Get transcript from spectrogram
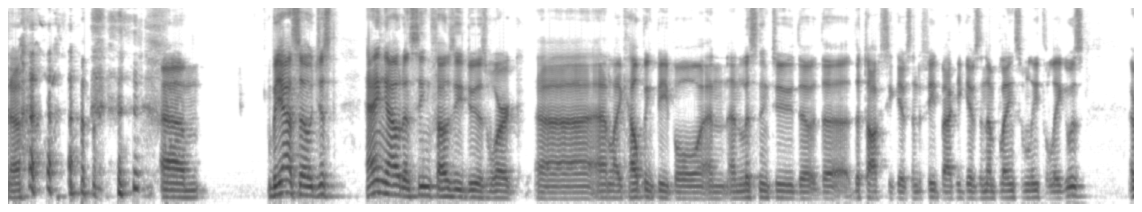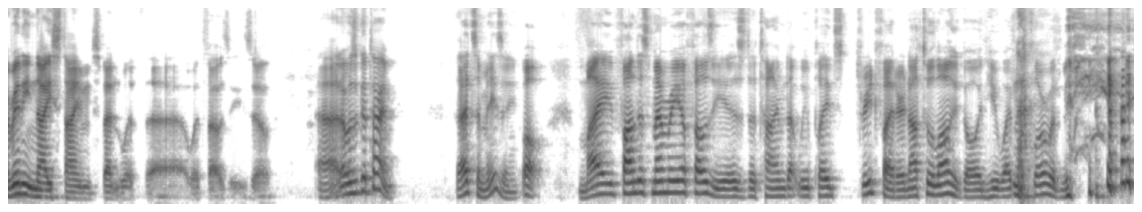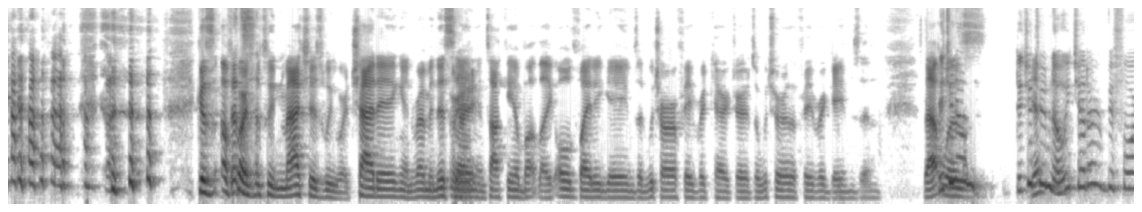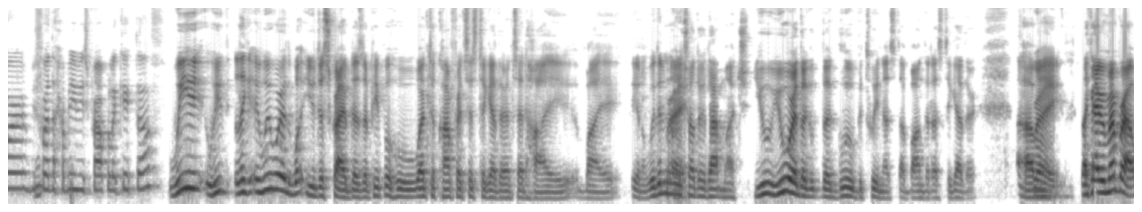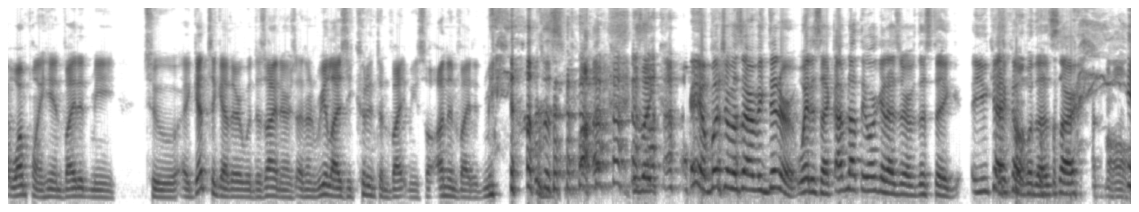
know. um, but yeah, so just hang out and seeing Fawzi do his work uh, and like helping people and and listening to the the the talks he gives and the feedback he gives and then playing some Lethal League. It was a really nice time spent with uh, with Fawzi. So uh, that was a good time. That's amazing. Well, my fondest memory of Fawzi is the time that we played Street Fighter not too long ago, and he wiped the floor with me. Because of That's- course, between matches, we were chatting and reminiscing Right. and talking about like old fighting games and which are our favorite characters and which are the favorite games. And that Did was you know? Did you Yeah. two know each other before before the Habibis properly kicked off? we we like we were what you described as the people who went to conferences together and said hi by you know we didn't know each other that much you you were the the glue between us that bonded us together um, right. like i remember at one point he invited me to a get together with designers and then realized he couldn't invite me so uninvited me on the spot. He's like hey a bunch of us are having dinner. Wait a sec. I'm not the organizer of this thing. You can't come with us. Sorry oh.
